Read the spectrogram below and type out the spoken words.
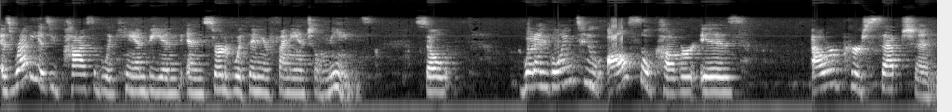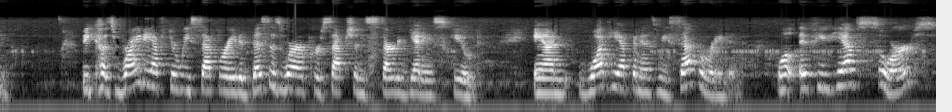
as ready as you possibly can be and, and sort of within your financial means. So what I'm going to also cover is our perception because right after we separated, this is where our perception started getting skewed. And what happened as we separated? Well, if you have source,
